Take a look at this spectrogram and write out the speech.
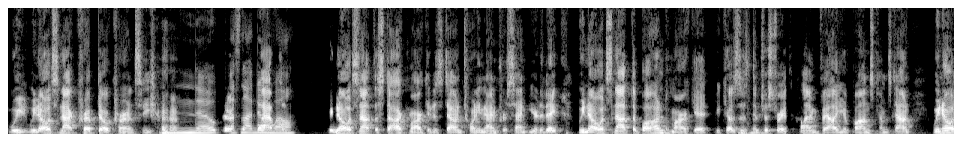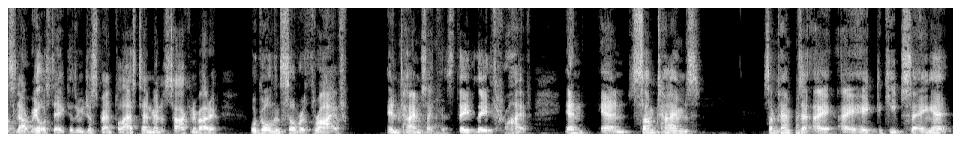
we, we know it's not cryptocurrency. nope, that's not doing well. We know it's not the stock market. It's down 29% year to date. We know it's not the bond market because as Mhm. interest rates climb, value of bonds comes down. We know it's not real estate because we just spent the last 10 minutes talking about it. Well, gold and silver thrive in times like this. They they thrive. And and sometimes sometimes I, I hate to keep saying it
